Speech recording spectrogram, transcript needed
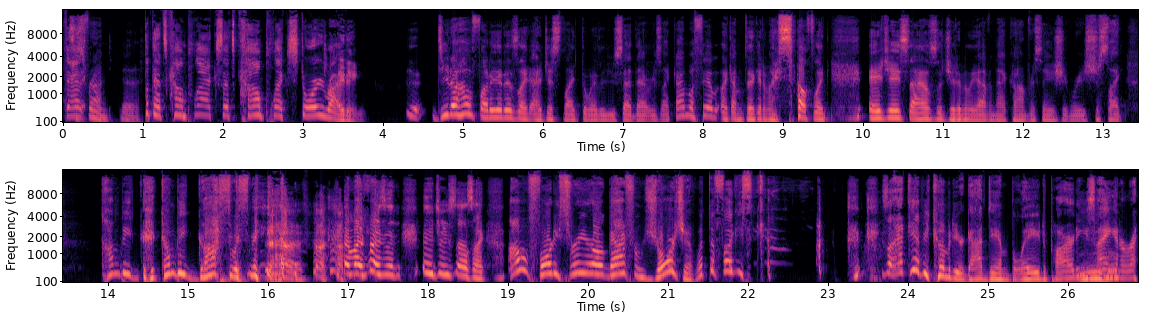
His That- friend. Yeah. but that's complex. That's complex story writing. Yeah. Do you know how funny it is? Like, I just like the way that you said that. Where he's like, "I'm a family." Like, I'm thinking to myself, like, AJ Styles legitimately having that conversation where he's just like, "Come be, come be goth with me." and my friend said, AJ Styles like, "I'm a 43 year old guy from Georgia. What the fuck you think?" he's like, "I can't be coming to your goddamn blade parties, Mhm. hanging around."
